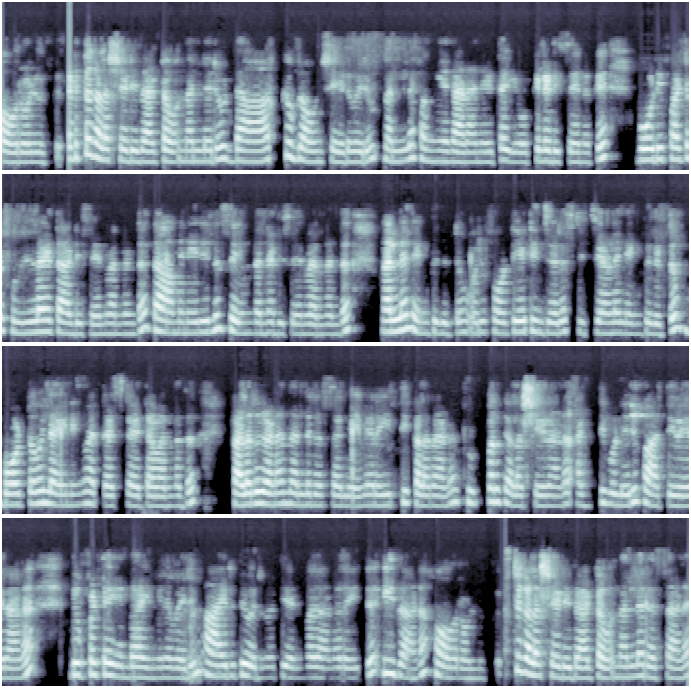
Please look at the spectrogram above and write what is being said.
ഓവറോൾ ലുക്ക് അടുത്ത കളർ ഷെയ്ഡ് ഇതാട്ടോ. നല്ലൊരു ഡാർക്ക് ബ്രൗൺ ഷെയ്ഡ് വരും. നല്ല ഭംഗിയെ കാണാനായിട്ട് യോക്കിലെ ഡിസൈൻ ഒക്കെ. ബോഡി പാർട്ട് ഫുൾ ആയിട്ട് ആ ഡിസൈൻ വരുന്നുണ്ട്. ദാമൻ സെയിം തന്നെ ഡിസൈൻ വരുന്നുണ്ട്. നല്ല ലെങ്ത് കിട്ടും. ഒരു ഫോർട്ടി എയ്റ്റ് ഇഞ്ച് വരെ സ്റ്റിച്ച് ചെയ്യാനുള്ള ലെങ്ത് കിട്ടും. ബോട്ടവും ലൈനിങ്ങും അറ്റാച്ച്ഡ് ആയിട്ടാണ് വരുന്നത്. കളർ കാണാൻ നല്ല രസമല്ലേ? വെറൈറ്റി കളറാണ് സൂപ്പർ കളർ ഷെയ്ഡാണ് അടിപൊളി ഒരു പാർട്ടി വെയർ ആണ്. ദുപ്പട്ട എന്താ ഇങ്ങനെ വരും? ആയിരത്തി ഒരുന്നൂറ്റി എൺപതാണ് റേറ്റ് ഇതാണ് overall look first colour shade ഇതാട്ടോ. നല്ല രസമാണ്.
